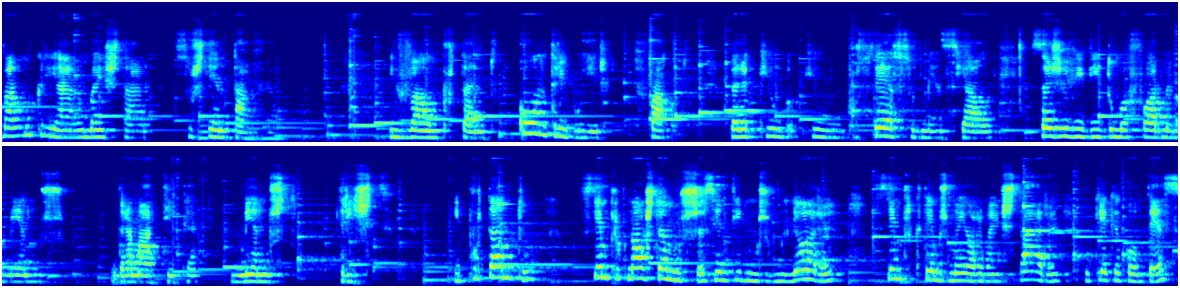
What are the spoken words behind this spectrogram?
vão criar um bem-estar sustentável e vão, portanto, contribuir, de facto, para que o, que o processo demencial seja vivido de uma forma menos dramática, menos triste. E, portanto, Sempre que nós estamos a sentir-nos melhor, sempre que temos maior bem-estar, o que é que acontece?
